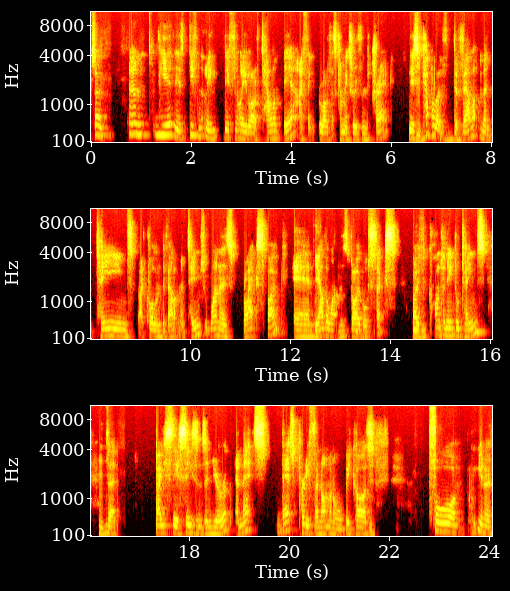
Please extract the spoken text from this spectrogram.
so. Um, yeah, there's definitely definitely a lot of talent there. I think a lot of it's coming through from the track. There's mm-hmm. a couple of development teams. I call them development teams. One is Black Spoke, and the yeah. other one is Global Six, both mm-hmm. continental teams mm-hmm. that base their seasons in Europe, and that's that's pretty phenomenal because for you know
